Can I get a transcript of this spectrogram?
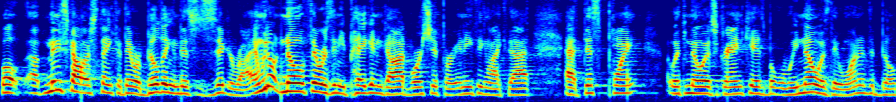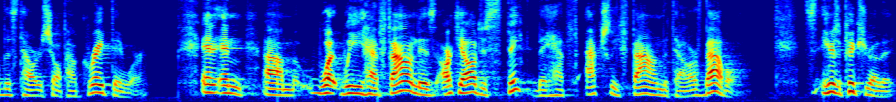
Well, uh, many scholars think that they were building this ziggurat. And we don't know if there was any pagan god worship or anything like that at this point with Noah's grandkids, but what we know is they wanted to build this tower to show off how great they were. And, and um, what we have found is archaeologists think they have actually found the Tower of Babel. Here's a picture of it.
